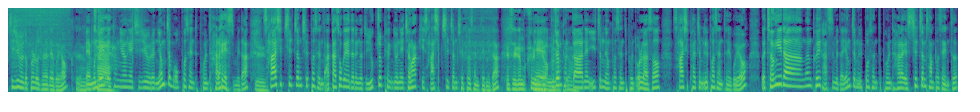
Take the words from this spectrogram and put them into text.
지지율도 불러줘야 되고요. 그래요. 네, 문재인 자. 대통령의 지지율은 0.5%포인트 하락했습니다. 네. 47.7%. 아까 소개해드린 것도 6주 평균이 정확히 47.7%입니다. 그래서 이건 큰 의미가 예, 부정평가는 2.0%포인트 올라서 48.1%이고요. 그 정의당은 거의 같습니다. 0.1%포인트 하락해서 7.3%.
